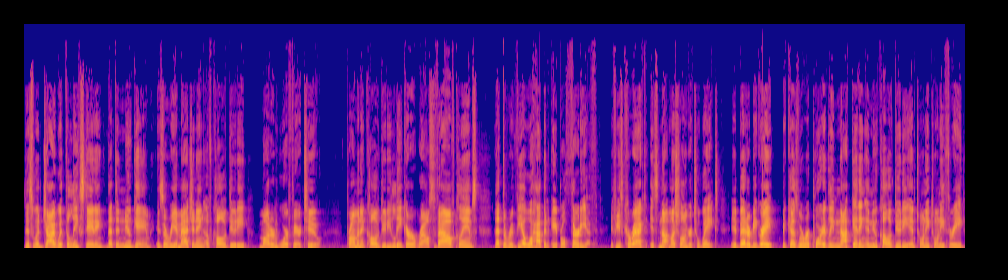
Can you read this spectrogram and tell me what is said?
This would jibe with the leak stating that the new game is a reimagining of Call of Duty Modern Warfare 2. Prominent Call of Duty leaker Ralph's Valve claims that the reveal will happen April 30th. If he's correct, it's not much longer to wait. It better be great, because we're reportedly not getting a new Call of Duty in 2023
